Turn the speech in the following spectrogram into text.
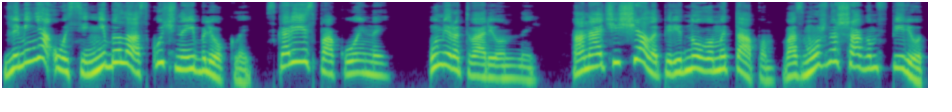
Для меня осень не была скучной и блеклой, скорее спокойной, умиротворенной. Она очищала перед новым этапом, возможно, шагом вперед.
